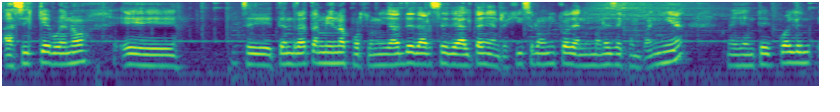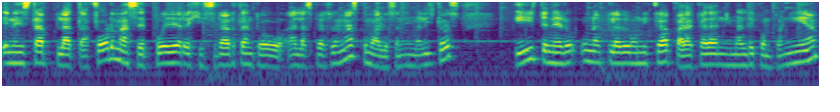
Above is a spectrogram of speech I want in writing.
Así que bueno, eh, se tendrá también la oportunidad de darse de alta en el registro único de animales de compañía, mediante el cual en, esta plataforma se puede registrar tanto a las personas como a los animalitos y tener una clave única para cada animal de compañía,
